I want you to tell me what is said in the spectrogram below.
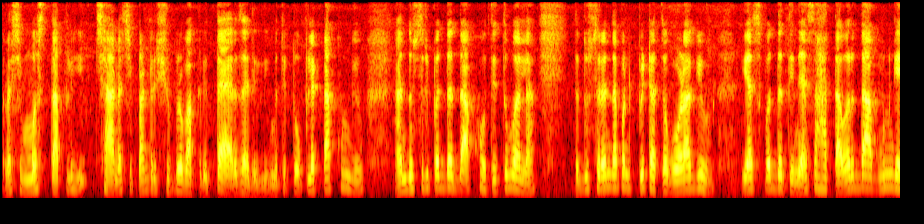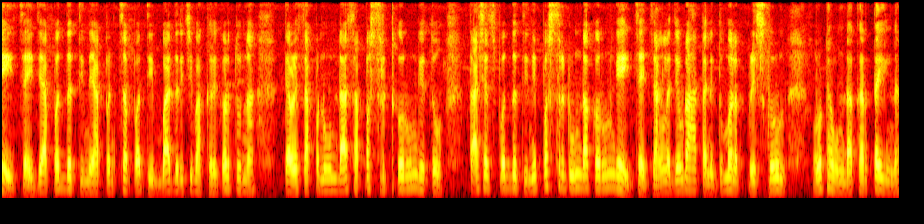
आणि अशी मस्त आपली ही छान अशी पांढरी शुभ्र भाकरी तयार झालेली. मग ती टोपल्यात टाकून घेऊ. आणि दुसरी पद्धत दाखवते तुम्हाला. तर दुसऱ्यांदा आपण पिठाचा गोळा घेऊन याच पद्धतीने असं हातावर दाबून घ्यायचं आहे. ज्या पद्धतीने आपण चपाती बाजरीची भाकरी करतो ना त्यावेळेस आपण उंडा असा पसरट करून घेतो. तर अशाच पद्धतीने पसरट उंडा करून घ्यायचा आहे. चांगला जेवढा हाताने तुम्हाला प्रेस करून मोठा उंडा करता येईल ना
